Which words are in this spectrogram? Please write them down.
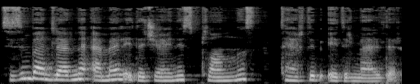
Sizin bəndlərinə əməl edəcəyiniz planınız tərtib edilməlidir.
